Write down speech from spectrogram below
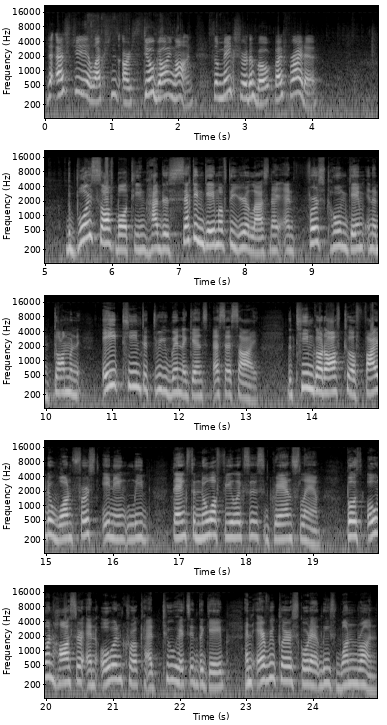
the SGA elections are still going on, so make sure to vote by Friday. The boys softball team had their second game of the year last night and first home game in a dominant 18 3 win against SSI. The team got off to a 5 1 first inning lead thanks to Noah Felix's grand slam. Both Owen Hosser and Owen Crook had two hits in the game, and every player scored at least one run.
